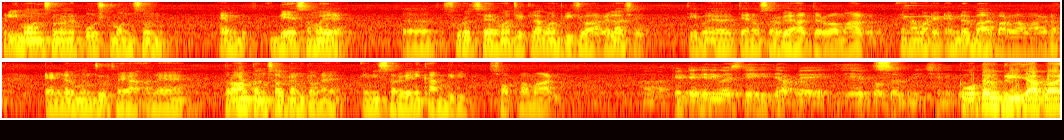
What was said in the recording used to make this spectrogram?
પ્રી મોન્સૂન અને પોસ્ટ મોન્સૂન એમ બે સમયે સુરત શહેરમાં જેટલા પણ બ્રિજો આવેલા છે તે પણ તેનો સર્વે હાથ ધરવામાં આવેલો. એના માટે ટેન્ડર બહાર પાડવામાં આવેલા. ટેન્ડર મંજૂર થયા અને ત્રણ કન્સલ્ટન્ટોને એની સર્વેની કામગીરી સોંપવામાં આવી. કેટેગરી વાઇઝ કઈ રીતે આપણે જે ટોટલ બ્રિજ છે ટોટલ બ્રિજ આપણા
